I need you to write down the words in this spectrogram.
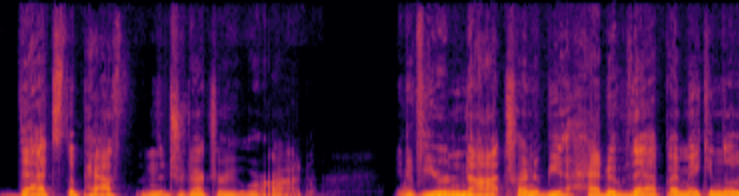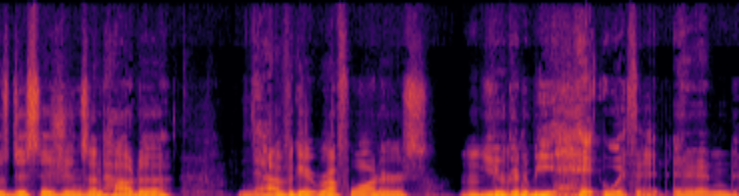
that's the path and the trajectory we're on. And if you're not trying to be ahead of that by making those decisions on how to navigate rough waters, mm-hmm. you're going to be hit with it. And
